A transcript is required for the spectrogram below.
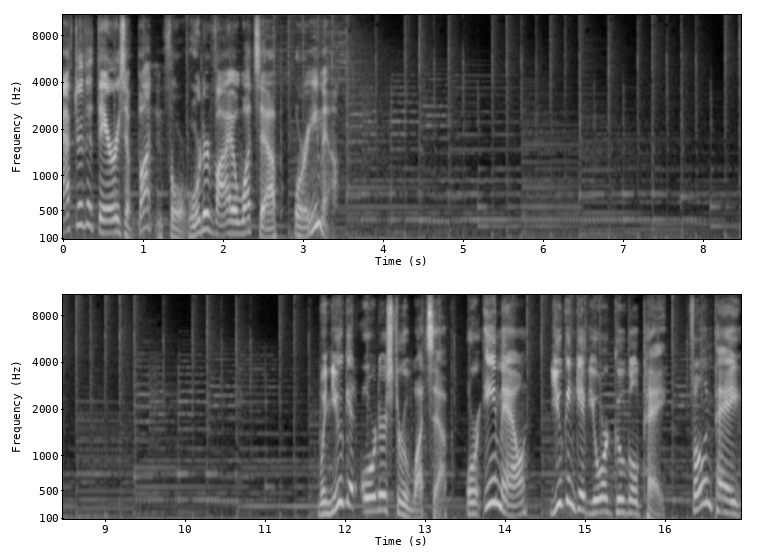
After that, there is a button for order via WhatsApp or email. When you get orders through WhatsApp or email, you can give your Google Pay, Phone Pay,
